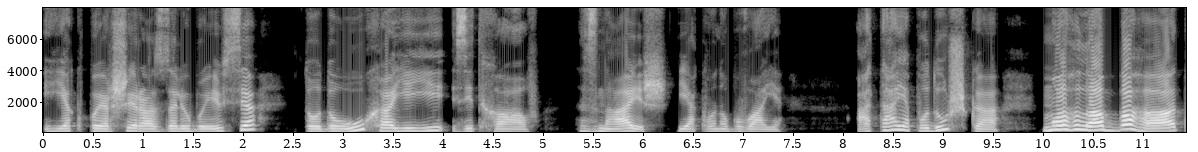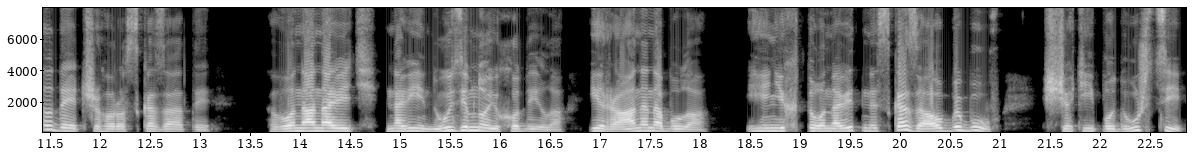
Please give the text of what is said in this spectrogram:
І як перший раз залюбився, то до уха її зітхав. Знаєш, як воно буває. А тая подушка могла б багато дечого розказати. Вона навіть на війну зі мною ходила і ранена була, і ніхто навіть не сказав би був, що тій подушці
